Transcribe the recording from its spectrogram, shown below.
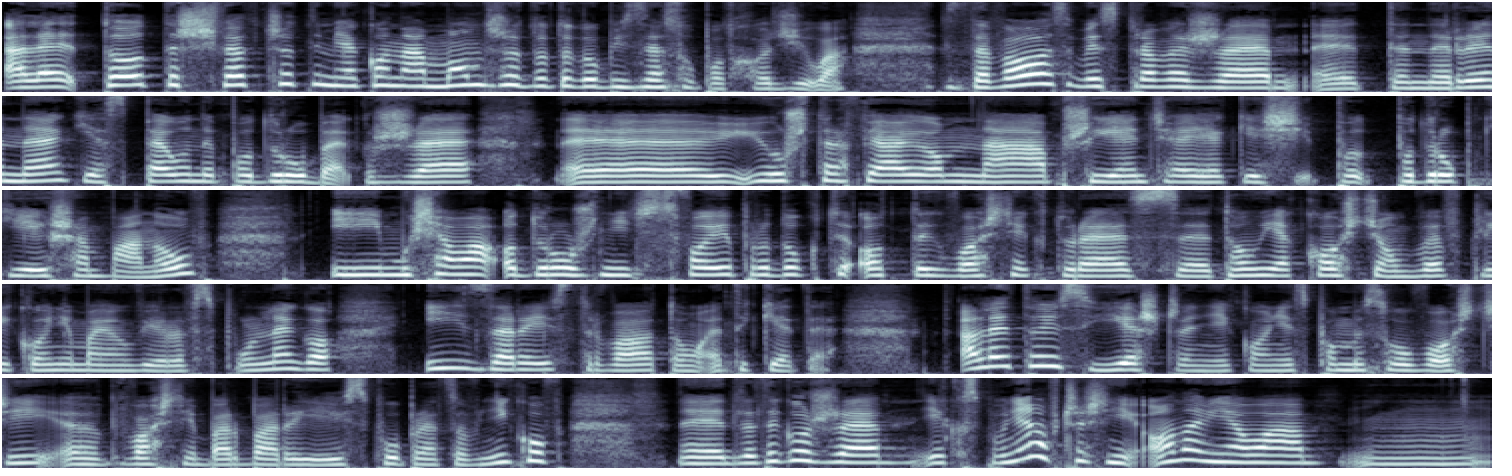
ale to też świadczy o tym, jak ona mądrze do tego biznesu podchodziła. Zdawała sobie sprawę, że e, ten rynek jest pełny podróbek, że e, już trafiają na przyjęcia jakieś podróbki jej szampanów i musiała odróżnić swoje produkty od tych właśnie, które z tą jakością we wkliko nie mają wiele wspólnego i zarejestrowała tą etykietę. Ale to jest jeszcze nie koniec pomysłowości e, właśnie Barbary i jej współpracowników, e, dlatego że, jak wspomniałam wcześniej, ona miała mm,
